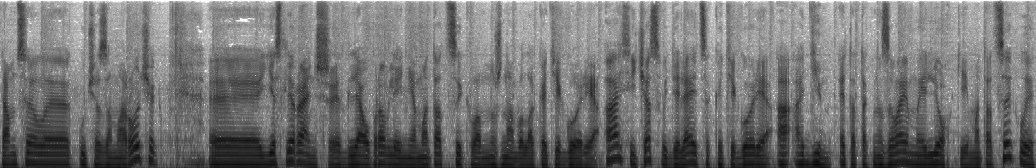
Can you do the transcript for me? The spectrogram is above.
там целая куча заморочек. Э, если раньше для управления мотоциклом нужна была категория А, сейчас выделяется категория А1. Это так называемые легкие мотоциклы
